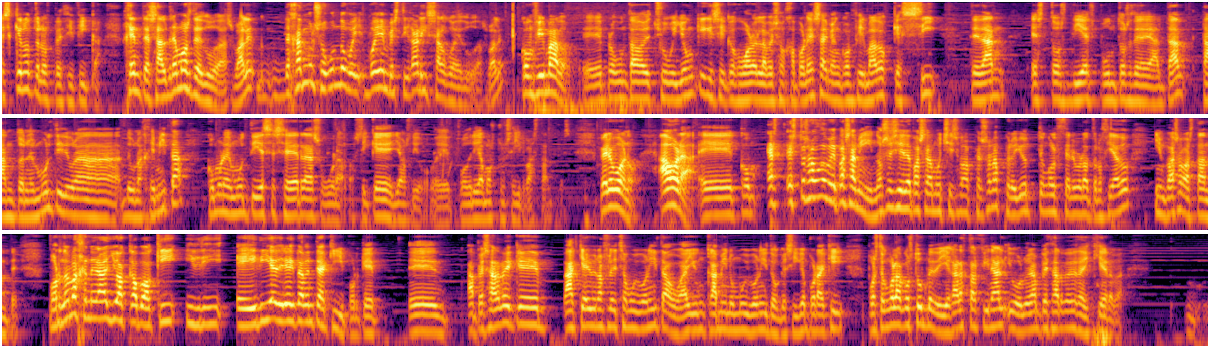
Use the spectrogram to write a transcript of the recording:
Es que no te lo especifica. Gente, saldremos de dudas, ¿vale? Dejadme un segundo, voy, a investigar y salgo de dudas, ¿vale? Confirmado. he preguntado de Chu y Yonki que sí que jugaron en la versión japonesa y me han confirmado que sí te dan estos 10 puntos de lealtad, tanto en el multi de una, de una gemita como en el multi SSR asegurado. Así que ya os digo, eh, podríamos conseguir bastantes. Pero bueno, ahora, eh, esto es algo que me pasa a mí, no sé si le pasa a muchísimas personas, pero yo tengo el cerebro atrociado y me pasa bastante. Por norma general yo acabo aquí e iría directamente aquí, porque eh, a pesar de que aquí hay una flecha muy bonita o hay un camino muy bonito que sigue por aquí, pues tengo la costumbre de llegar hasta el final y volver a empezar desde la izquierda.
